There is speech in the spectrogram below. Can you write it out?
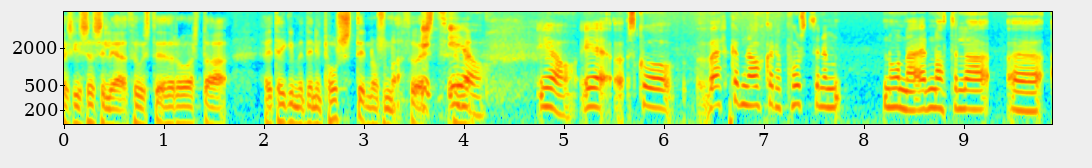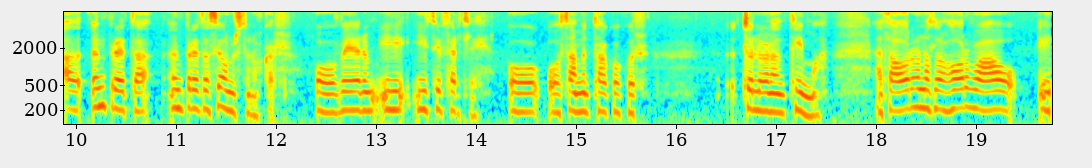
kannski Cecilia, þú veist, þegar þú ert að, að tekið með þetta inn í postin og svona, þú veist. Já, já, ég, sko, verkefni okkar á postinum núna er náttúrulega uh, að umbreyta, umbreyta þjónustun okkar og við erum í, í því ferli og, og það mun taka okkur tölverðan tíma. En þá erum við náttúrulega að horfa á í,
